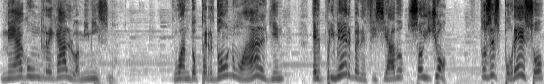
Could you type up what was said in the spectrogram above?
me hago un regalo a mí mismo. Cuando perdono a alguien, el primer beneficiado soy yo. Entonces, por eso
